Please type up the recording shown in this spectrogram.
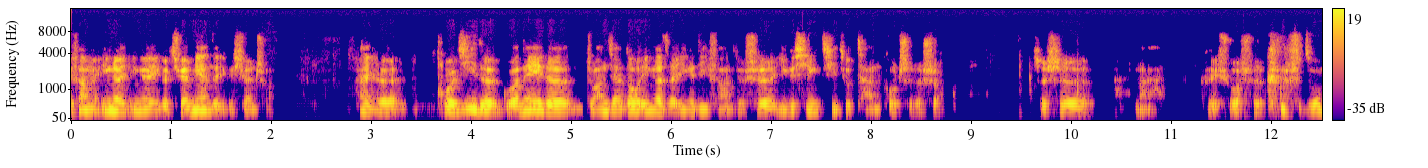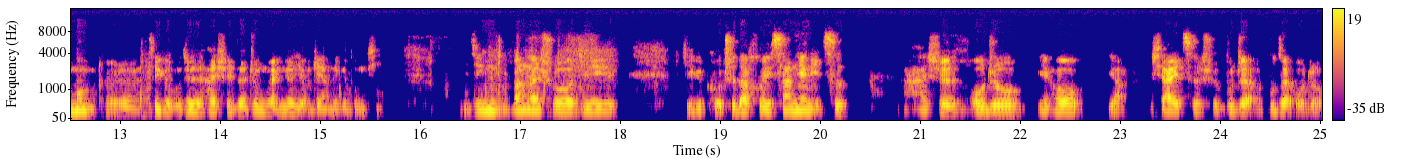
方面应该应该一个全面的一个宣传。还有国际的、国内的专家都应该在一个地方，就是一个星期就谈口吃的事儿。这是那。可以说是可能是做梦，可是这个我觉得还是在中国应该有这样的一个东西。已经一般来说，这这个口吃大会三年一次，还是欧洲以后呀，下一次是不在不在欧洲，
